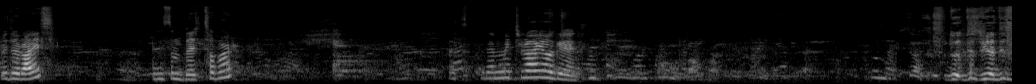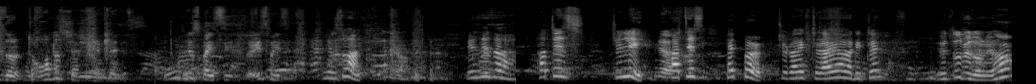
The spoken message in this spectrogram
with the rice and some vegetable. Let's, let me try again. This, yeah, this is the, the hottest chili inside this. Very spicy, very spicy. This one. Yeah. This is the hottest chili, Yeah. hottest pepper. Should I try a little? Little bit only, huh?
